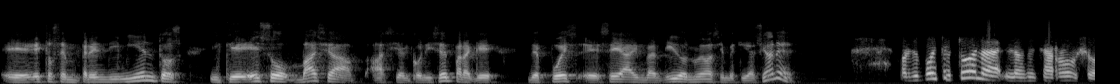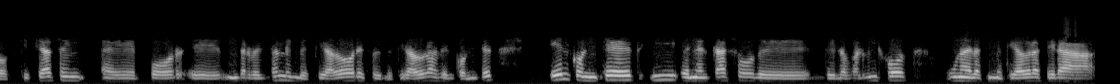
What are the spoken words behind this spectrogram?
eh, estos emprendimientos y que eso vaya hacia el CONICET para que después eh, sea invertido en nuevas investigaciones. Por supuesto, todos los desarrollos que se hacen eh, por eh, intervención de investigadores o investigadoras del CONICET, el CONICET y en el caso de, de los barbijos, una de las investigadoras era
